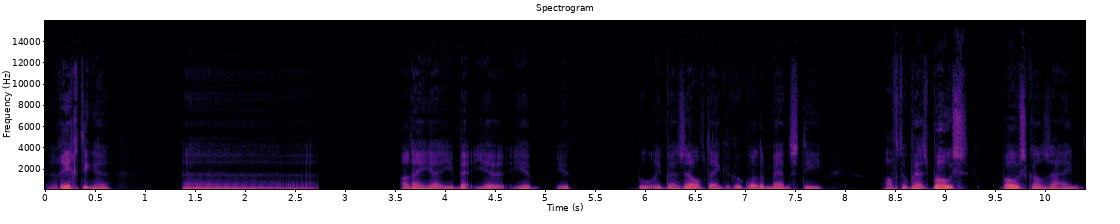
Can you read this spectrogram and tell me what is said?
richtingen. Alleen ja, je, je, je, je, ik ben zelf denk ik ook wel een mens die af en toe best boos, boos kan zijn.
